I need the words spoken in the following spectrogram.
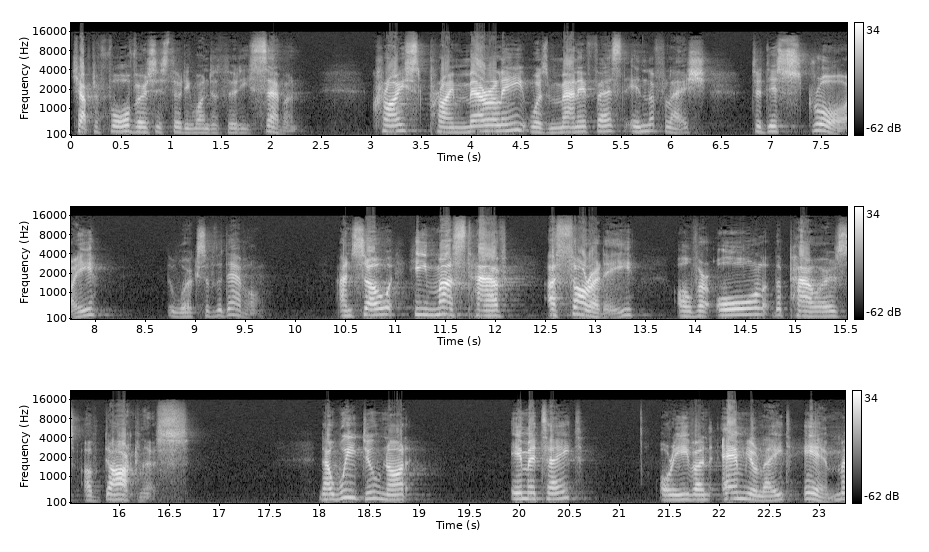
Chapter 4, verses 31 to 37. Christ primarily was manifest in the flesh to destroy the works of the devil. And so he must have authority over all the powers of darkness. Now, we do not imitate or even emulate him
